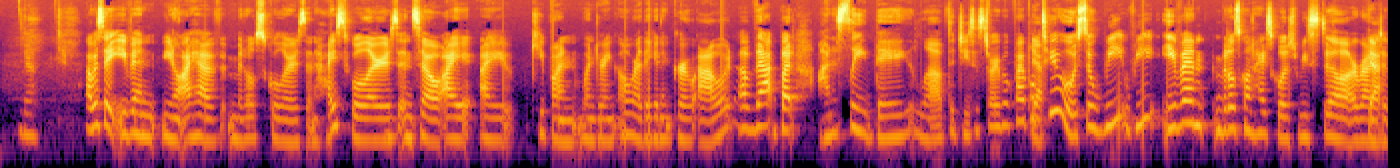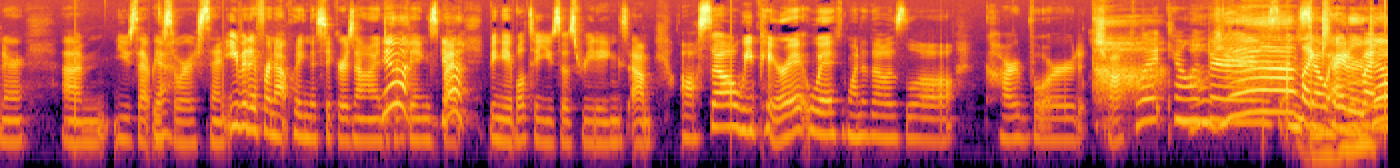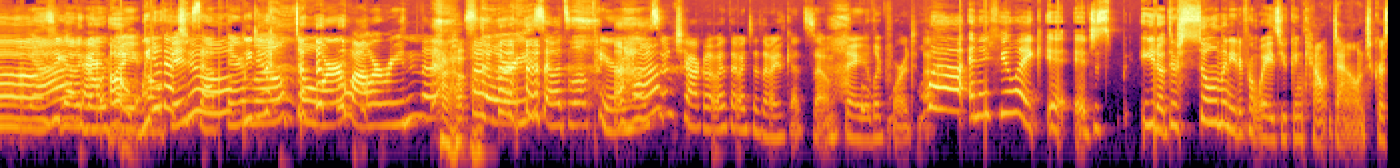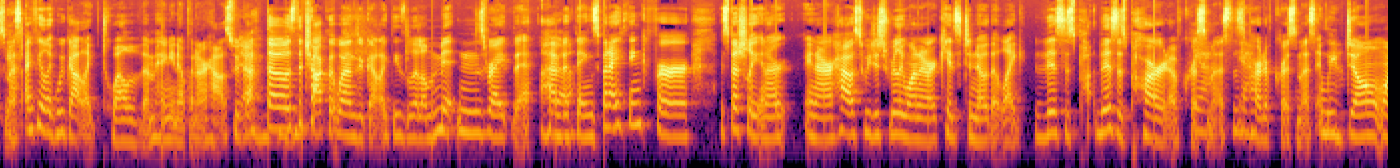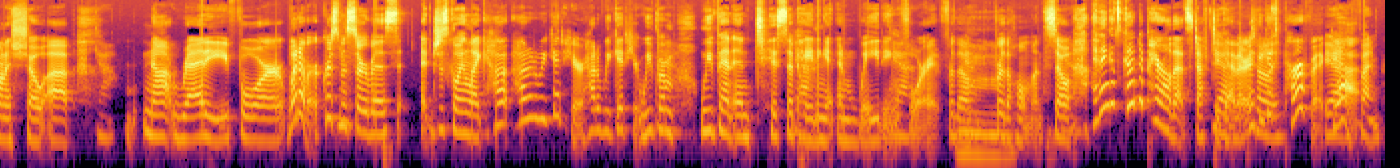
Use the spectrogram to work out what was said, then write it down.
I would say even you know I have middle schoolers and high schoolers, and so I I keep on wondering, oh, are they going to grow out of that? But honestly, they love the Jesus Storybook Bible Yeah. too. So we we even middle school and high schoolers, we still around Yeah. dinner um, use that Yeah. resource, and even if we're not putting the stickers on different Yeah, things, but yeah. being able to use those readings. Um, also, we pair it with one of those little cardboard chocolate calendars. Oh, yeah, And like so Trader Joe's. You gotta go- Oh, we do that too. Up their We do. little door while we're reading the story. So it's a little pairing Uh-huh. some chocolate with it, which is always good. So they look forward to that. Well, and I feel like it, it just, you know, there's so many different ways you can count down to Christmas. I feel like we've got like 12 of them hanging up in our house. We've Yeah. got those, the chocolate ones. We've got like these little mittens, right, that have Yeah. the things. But I think for, especially in our in our house, we just really wanted our kids to know that like this is this is part of Christmas. This Yeah. is part of Christmas, and we don't want to show up Yeah. not ready for whatever a Christmas mm-hmm. service. Eh, just going like, how, how did we get here? How did we get here? We've been we've been anticipating it and waiting Yeah. for it for the mm. for the whole month. So I think it's good to pair all that stuff Yeah, together. I think it's totally. perfect. Yeah, Yeah. fun.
